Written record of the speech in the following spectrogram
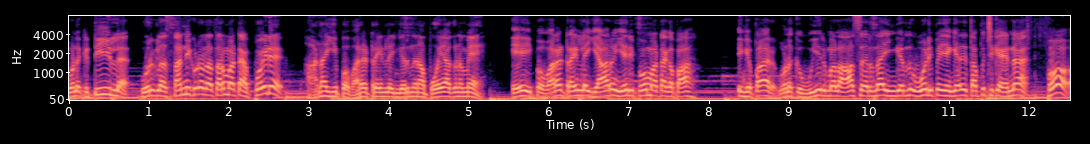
உனக்கு டீ இல்ல. ஒரு கிளாஸ் தண்ணி கூட நான் தரமாட்டேன். போயிடு. ஆனா இப்ப வர ட்ரெயின்ல இங்க இருந்து நான் போயாகணுமே. ஏய் இப்ப வர ட்ரெயின்ல யாரும் ஏறி போக மாட்டாங்கப்பா. இங்க பார் உனக்கு உயிர் மேல ஆசை இருந்தா இங்க இருந்து ஓடி போய் எங்கேயாவது தப்பிச்சுக்க. என்ன? போ.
